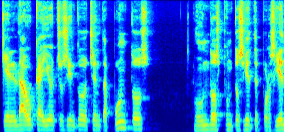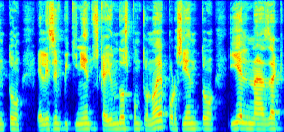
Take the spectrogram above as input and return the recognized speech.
que el Dow cayó 880 puntos, un 2.7%, el S&P 500 cayó un 2.9% y el Nasdaq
